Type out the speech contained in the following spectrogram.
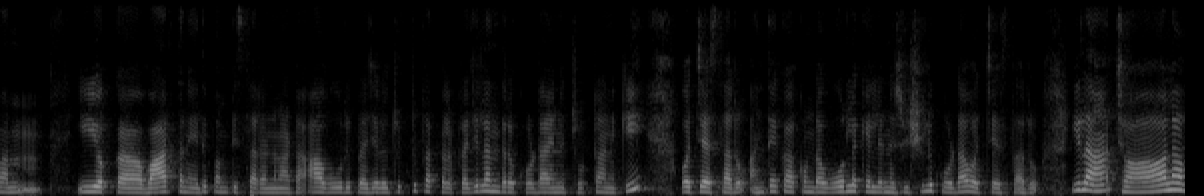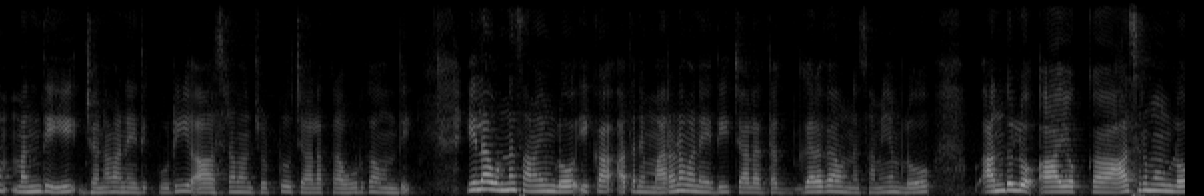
పం ఈ యొక్క వార్త అనేది పంపిస్తారనమాట ఆ ఊరి ప్రజలు చుట్టుప్రక్కల ప్రజలందరూ కూడా ఆయన చూడటానికి వచ్చేస్తారు. అంతేకాకుండా ఊర్లకు వెళ్ళిన శిష్యులు కూడా వచ్చేస్తారు. ఇలా చాలా మంది జనం అనేది కూడి ఆ ఆశ్రమం చుట్టూ చాలా క్రౌడ్గా ఉంది. ఇలా ఉన్న సమయంలో ఇక అతని మరణం అనేది చాలా దగ్గరగా ఉన్న సమయంలో అందులో ఆ యొక్క ఆశ్రమంలో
